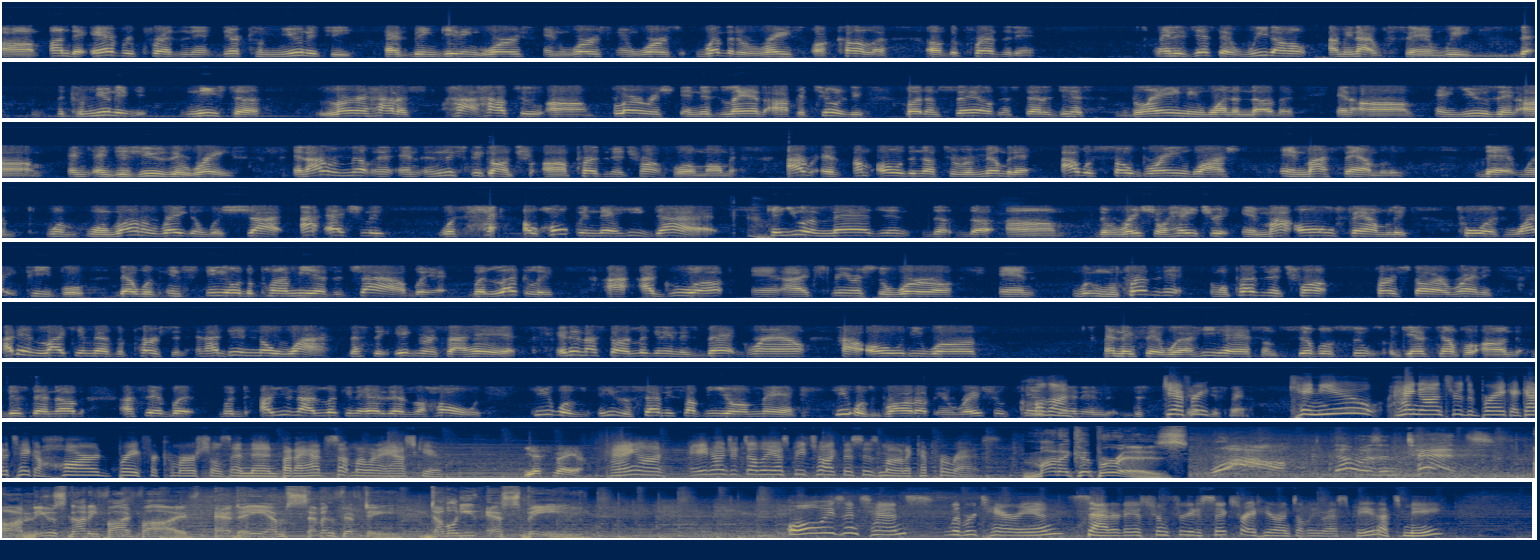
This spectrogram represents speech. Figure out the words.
um, under every president, their community has been getting worse and worse and worse, whether the race or color of the president. And it's just that we don't. I mean, not saying we. That the community needs to learn how to how, how to um, flourish in this land opportunity for themselves instead of just blaming one another and um and using um and, and just using race. And I remember, and, and let me speak on uh, President Trump for a moment. I, I'm old enough to remember that I was so brainwashed in my family that when when when Ronald Reagan was shot, I actually was ha- hoping that he died. Can you imagine the the um the racial hatred in my own family towards white people that was instilled upon me as a child? But but luckily, I, I grew up and I experienced the world. And when, when President when President Trump first started running, I didn't like him as a person, and I didn't know why. That's the ignorance I had. And then I started looking in his background, how old he was, and they said, well, he had some civil suits against him for on this, that, and other. I said, but but are you not looking at it as a whole? He was he's a seventy something year old man. He was brought up in racial tension Hold on. and Jeffrey. Yes, ma'am. Can you hang on through the break? I got to take a hard break for commercials, and then, but I have something I want to ask you. Yes, ma'am. Hang on. 800 WSB Talk. This is Monica Perez. Monica Perez Wow, that was intense. on News 95.5 and AM 750 WSB. Always intense, libertarian. Saturdays from 3 to 6 right here on WSB. That's me.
